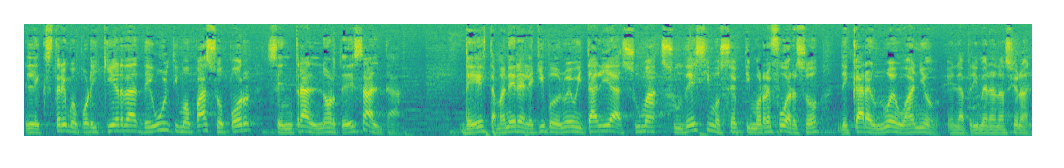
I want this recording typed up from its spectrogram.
el extremo por izquierda de último paso por Central Norte de Salta. De esta manera, el equipo de Nueva Italia suma su décimo séptimo refuerzo de cara a un nuevo año en la Primera Nacional.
